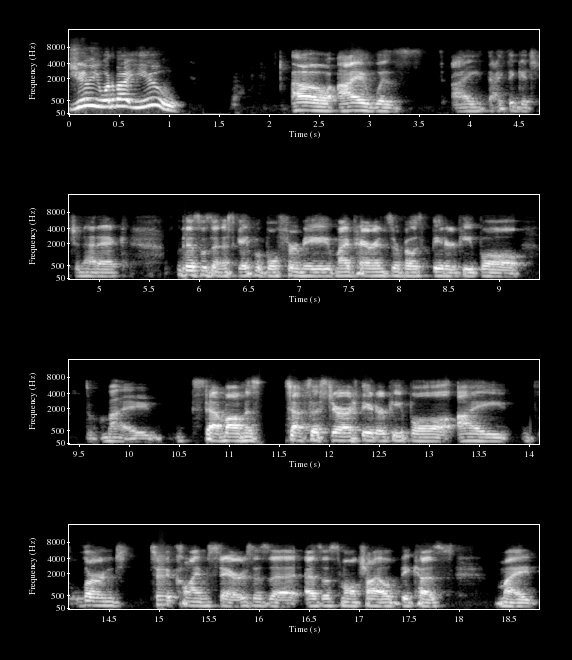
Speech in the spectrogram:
Jimmy, what about you? Oh, I was I I think it's genetic. This was inescapable for me. My parents are both theater people. My stepmom and stepsister are theater people. I learned to climb stairs as a as a small child because my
